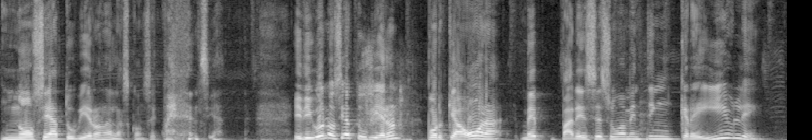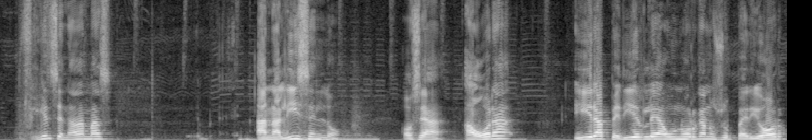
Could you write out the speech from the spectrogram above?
no se atuvieron a las consecuencias. Y digo no se atuvieron porque ahora me parece sumamente increíble. Fíjense nada más, analícenlo. O sea, ahora ir a pedirle a un órgano superior,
